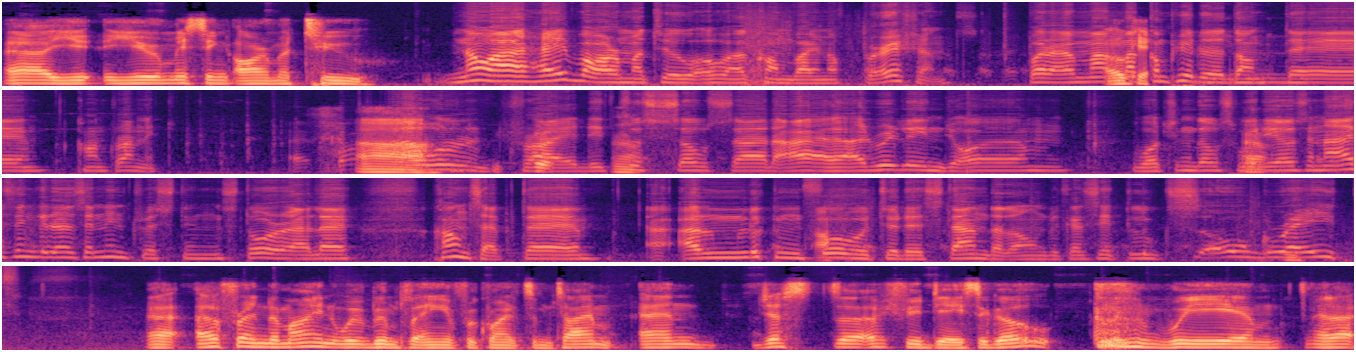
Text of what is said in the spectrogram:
Uh, you you're missing Arma two. No, I have Arma 2 of uh, Combined Operations, but uh, my, my computer don't uh, can't run it. I Ah, will try it. It was so sad. I I really enjoy um, watching those videos, and I think it is an interesting story, uh, like, concept. Uh, I- I'm looking Ah. forward to the standalone because it looks so great. Uh, a friend of mine, we've been playing it for quite some time, and just uh, a few days ago, we um, uh,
